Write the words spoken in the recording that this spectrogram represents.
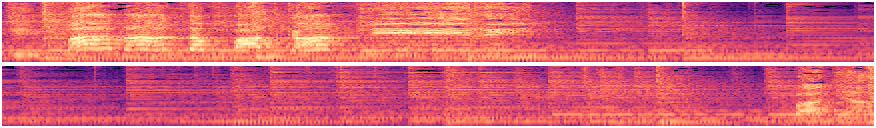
Di mana tempatkan diri? Banyak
